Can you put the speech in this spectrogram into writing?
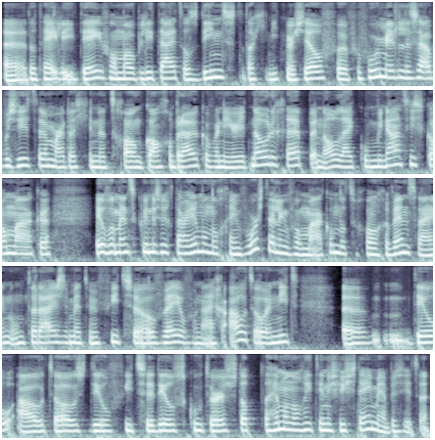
Uh, dat hele idee van mobiliteit als dienst, dat je niet meer zelf uh, vervoermiddelen zou bezitten, maar dat je het gewoon kan gebruiken wanneer je het nodig hebt en allerlei combinaties kan maken. Heel veel mensen kunnen zich daar helemaal nog geen voorstelling van maken, omdat ze gewoon gewend zijn om te reizen met hun fietsen, OV of hun eigen auto en niet uh, deelauto's, deelfietsen, deelscooters, dat helemaal nog niet in een systeem hebben zitten.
